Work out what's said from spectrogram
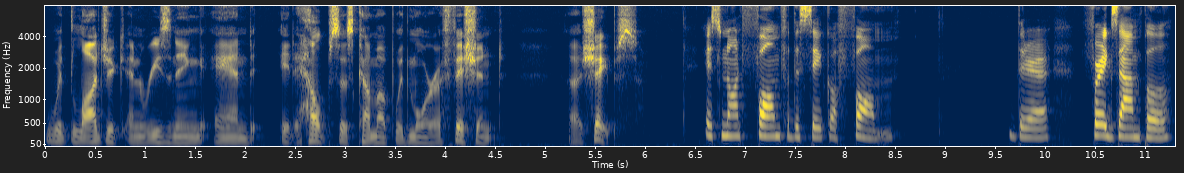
with logic and reasoning and it helps us come up with more efficient uh, shapes. It's not form for the sake of form. There, for example,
